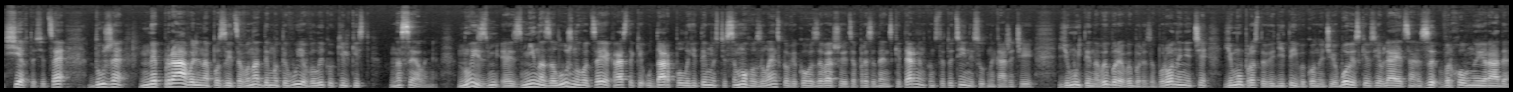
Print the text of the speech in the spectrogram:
ще хтось. І це дуже неправильна позиція. Вона демотивує велику кількість населення. Ну і е, зміна залужного це якраз таки удар по легітимності самого Зеленського, в якого завершується президентський термін. Конституційний суд не каже, чи йому йти на вибори, вибори заборонені, чи йому просто відійти і виконуючий обов'язків з'являється з Верховної Ради.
